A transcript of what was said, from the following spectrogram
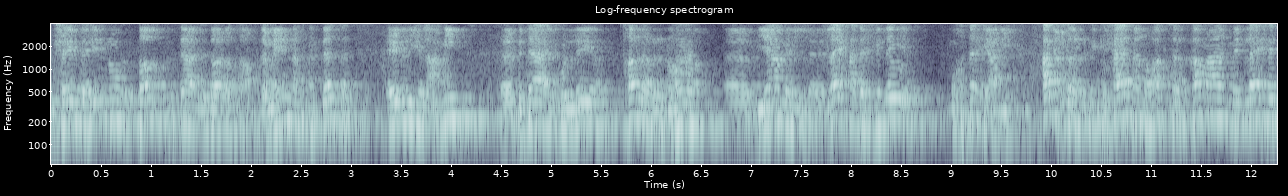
وشايفة إنه الضغط بتاع الإدارة صعب زمايلنا في هندسة اللي العميد آه، بتاع الكلية قرر ان هو آه، بيعمل لائحة داخلية مخت... يعني أكثر اجحافا وأكثر قمعا من لائحة آه،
